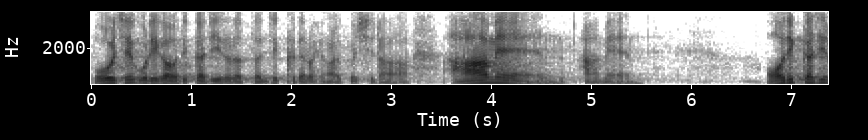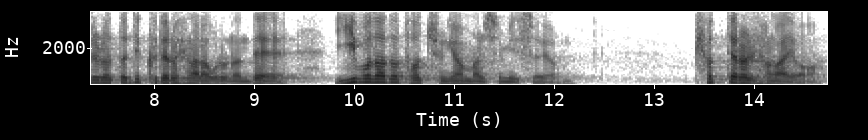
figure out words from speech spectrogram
오직 우리가 어디까지 이르렀던지 그대로 행할 것이라. 아멘. 아멘. 어디까지 이르렀던지 그대로 행하라고 그러는데 이보다도 더 중요한 말씀이 있어요. 표대를 향하여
